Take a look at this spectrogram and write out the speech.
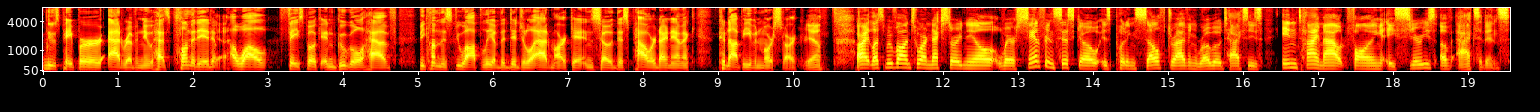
newspaper ad revenue has plummeted yeah. while Facebook and Google have become this duopoly of the digital ad market. And so this power dynamic could not be even more stark. Yeah. All right, let's move on to our next story, Neal, where San Francisco is putting self driving robo taxis in timeout following a series of accidents.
